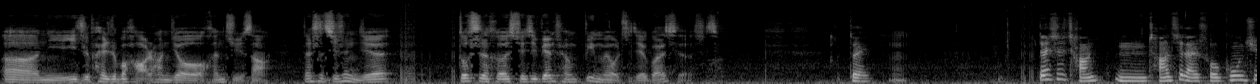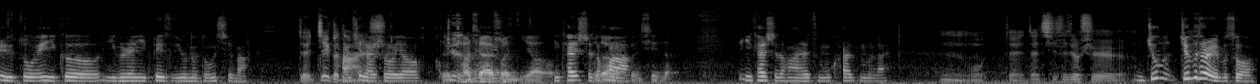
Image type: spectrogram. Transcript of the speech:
呃你一直配置不好，然后你就很沮丧。但是其实你这些都是和学习编程并没有直接关系的事情。对，嗯。但是长嗯长期来说，工具作为一个一个人一辈子用的东西吧，对这个长期。来说要对，长期来说你要一开始的话更新的。一开始的话还是怎么快怎么来。嗯，我对，但其实就是 Jupyter 也不错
